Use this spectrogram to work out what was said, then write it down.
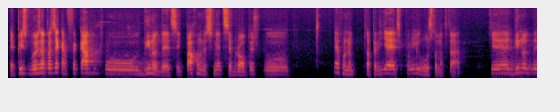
Επίσης, μπορείς να πας για καφέ κάπου που δίνονται έτσι. Υπάρχουν σημεία της Ευρώπης που έχουν τα παιδιά έτσι πολύ γούστο με αυτά και δίνονται.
